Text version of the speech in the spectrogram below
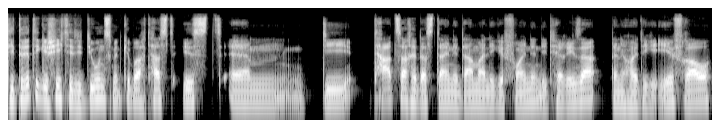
Die dritte Geschichte, die du uns mitgebracht hast, ist ähm, die Tatsache, dass deine damalige Freundin, die Theresa, deine heutige Ehefrau,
